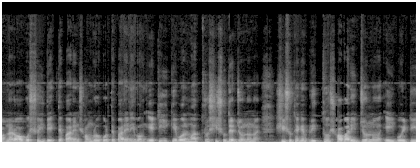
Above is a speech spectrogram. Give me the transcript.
আপনারা অবশ্যই দেখতে পারেন, সংগ্রহ করতে পারেন এবং এটি কেবলমাত্র শিশুদের জন্য নয়, শিশু থেকে বৃদ্ধ সবারই জন্য এই বইটি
